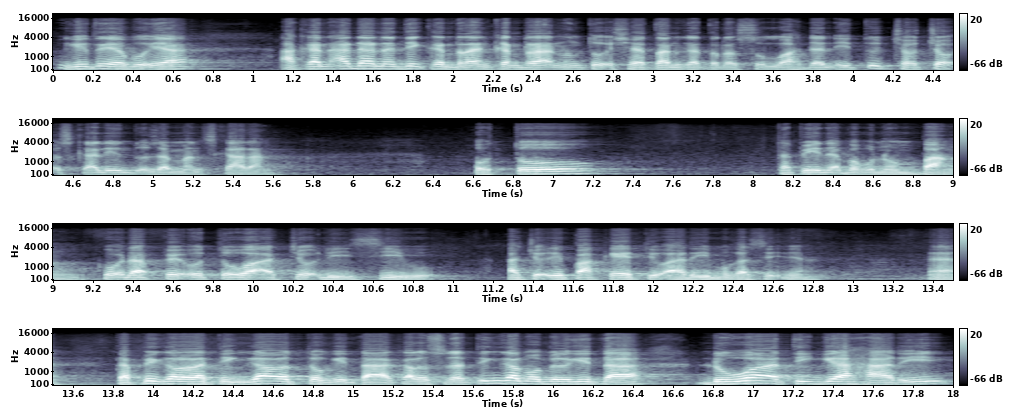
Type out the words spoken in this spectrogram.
Begitu ya Bu ya. Akan ada nanti kendaraan-kendaraan untuk syaitan kata Rasulullah dan itu cocok sekali untuk zaman sekarang. Oto tapi tidak apa penumpang. Kok dapat oto wa acok diisi Bu. Acok dipakai tiap hari kasihnya. Ya. Tapi kalau sudah tinggal oto kita, kalau sudah tinggal mobil kita, dua tiga hari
